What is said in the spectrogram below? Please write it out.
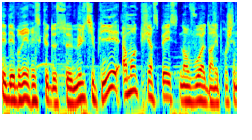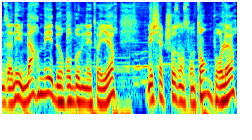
Les débris risquent de se multiplier, à moins que ClearSpace n'envoie dans les prochaines années une armée de robots nettoyeurs. Mais chaque chose en son temps. Pour l'heure,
